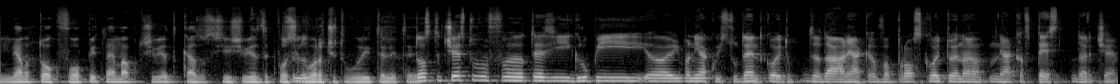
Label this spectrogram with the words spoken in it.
нямат толкова опит, най-малкото ще видят казуси, ще видят за какво се говорят четоводителите. Доста често в тези групи има някой студент, който задава някакъв въпрос, който е на някакъв тест, да речем.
